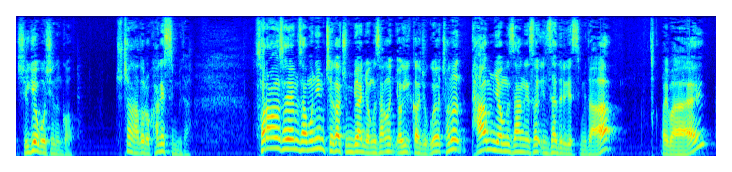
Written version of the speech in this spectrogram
즐겨보시는 거 추천하도록 하겠습니다. 사랑하는 사장님 사모님, 제가 준비한 영상은 여기까지고요. 저는 다음 영상에서 인사드리겠습니다. 바이바이.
